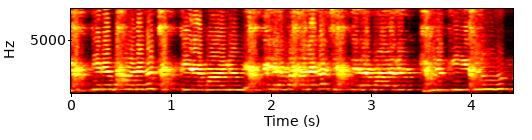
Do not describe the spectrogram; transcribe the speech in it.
ചിത്തിരമാലകൾ ചിത്തിരമാലും. ചിത്തിരമാലകൾ ചിത്തിരമാലും. കിരുകിരു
